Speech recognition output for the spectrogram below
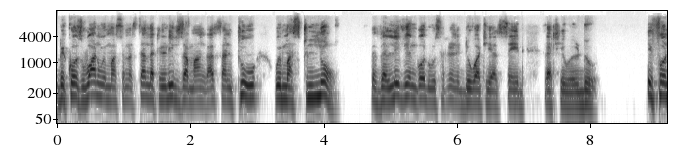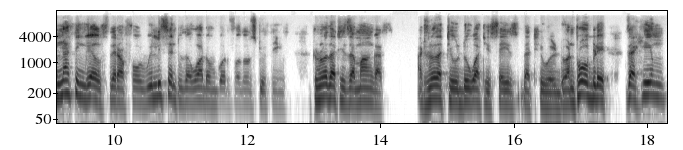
Because one, we must understand that he lives among us, and two, we must know that the living God will certainly do what he has said that he will do. If for nothing else, therefore, we listen to the word of God for those two things to know that he's among us and to know that he will do what he says that he will do. And probably the hymn,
